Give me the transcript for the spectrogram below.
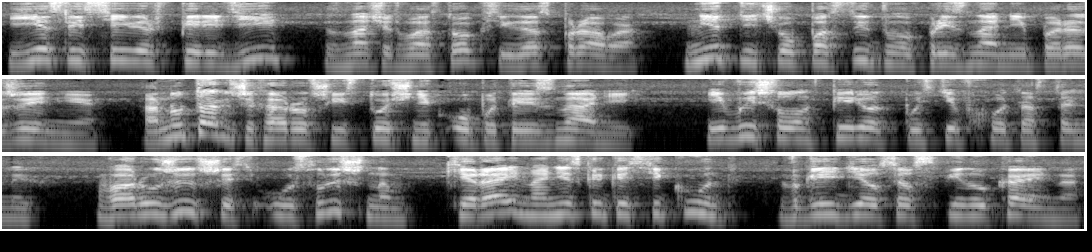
Если север впереди, значит восток всегда справа. Нет ничего постыдного в признании поражения. Оно также хороший источник опыта и знаний. И вышел он вперед, пустив ход остальных. Вооружившись услышанным, Кирай на несколько секунд вгляделся в спину Кайна.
